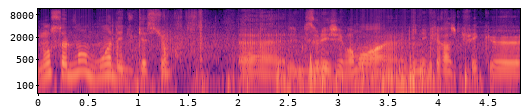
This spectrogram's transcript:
non seulement moins d'éducation, euh, désolé j'ai vraiment un, éclairage qui fait que,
